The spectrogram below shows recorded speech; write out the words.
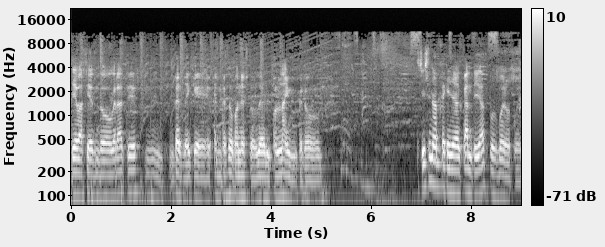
lleva haciendo gratis desde que empezó con esto del online, pero si es una pequeña cantidad, pues bueno, pues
